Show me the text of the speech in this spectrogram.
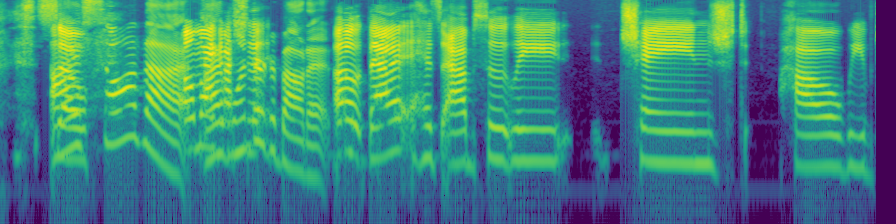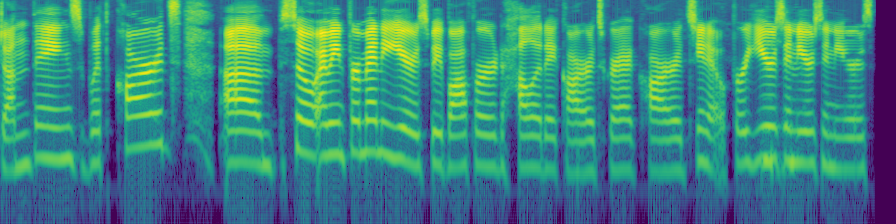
so i saw that oh my i gosh, wondered about it oh that has absolutely changed how we've done things with cards. Um, so, I mean, for many years, we've offered holiday cards, grad cards, you know, for years and mm-hmm. years and years,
